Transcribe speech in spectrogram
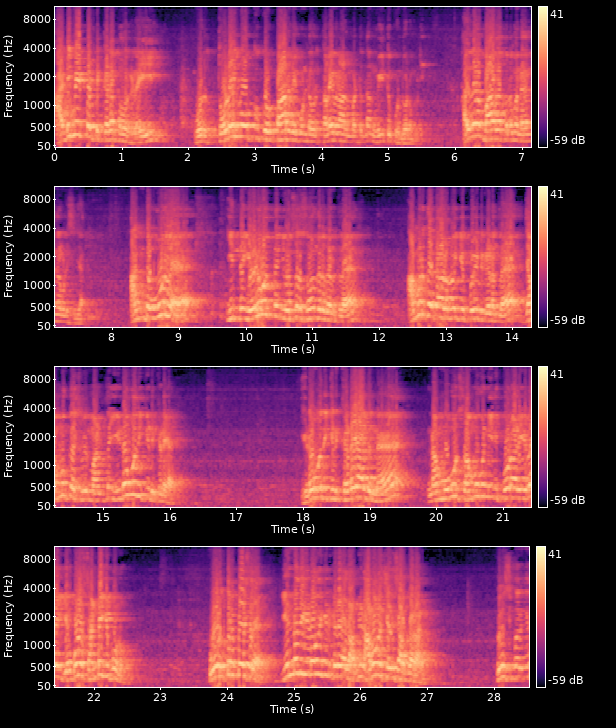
அடிமைப்பட்டு கிடப்பவர்களை ஒரு தொலைநோக்கு கொ- பார்வை கொண்ட ஒரு தலைவனால் மட்டும்தான் மீட்டு கொண்டு வர முடியும். அதுதான் பாரத பிரதமர் நரேந்திர மோடி செஞ்சார். அந்த ஊர்ல இந்த 75 வருஷம் சுதந்திர தினத்துல அமிர்த காலம் நோக்கி போயிட்டு இருக்க ஜம்மு காஷ்மீர் மாநிலத்தில் இடஒதுக்கீடு கிடையாது. இடஒதுக்கீடு கிடையாதுன்னு நம்ம ஊர் சமூக நீதி போராளிகளை எவ்வளவு சண்டைக்கு போகணும்? ஒருத்தர் பேசல என்னது இடஒதுக்கீடு கிடையாது அப்படின்னு அவங்க சேர்ந்து சாப்பிடுறாங்க. யோசிச்சு பாருங்க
